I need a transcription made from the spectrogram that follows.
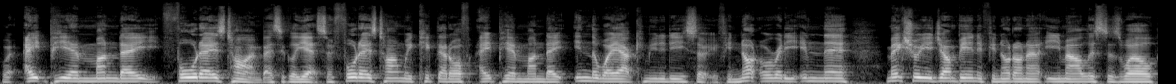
what 8 p.m monday four days time basically yeah. So four days time we kick that off 8 p.m monday in the way out community. So if you're not already in there make sure you jump in if you're not on our email list as well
